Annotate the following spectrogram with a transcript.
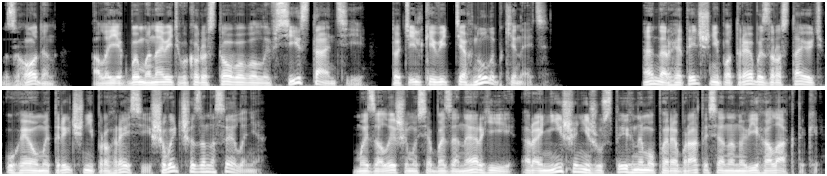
Згоден. Але якби ми навіть використовували всі станції, то тільки відтягнули б кінець. Енергетичні потреби зростають у геометричній прогресії швидше за населення. Ми залишимося без енергії раніше, ніж устигнемо перебратися на нові галактики.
